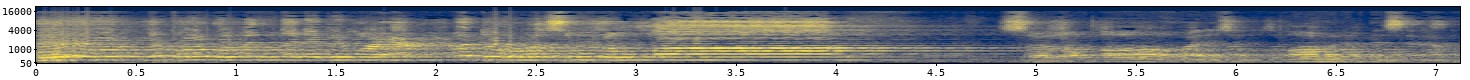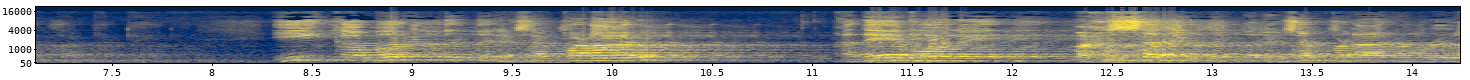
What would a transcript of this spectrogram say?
കോർത്തു പോകുമെന്ന് നബി മുഹമ്മദ് ഈ കബറിൽ നിന്ന് രക്ഷപ്പെടാനും അതേപോലെ മഹ്സറിൽ നിന്ന് രക്ഷപ്പെടാനുമുള്ള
